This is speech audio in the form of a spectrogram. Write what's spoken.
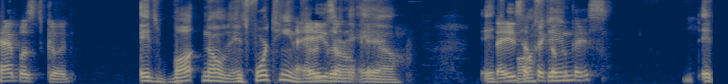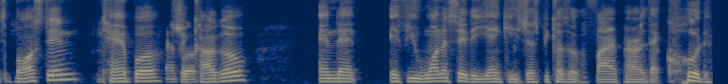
Tampa's good. It's but no, it's four teams The that are good are in the okay. AL. It's The A's have picked up the pace. It's Boston, Tampa, Tampa. Chicago, and then if you want to say the Yankees, just because of the firepower that could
